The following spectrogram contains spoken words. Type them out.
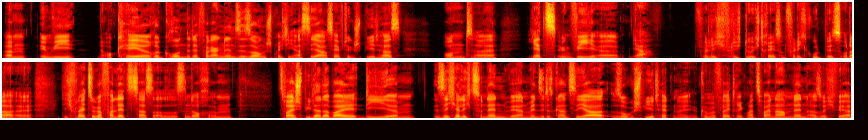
ähm, irgendwie eine okaye Rückrunde der vergangenen Saison, sprich die erste Jahreshälfte gespielt hast und äh, jetzt irgendwie, äh, ja, völlig, völlig durchdrehst und völlig gut bist oder äh, dich vielleicht sogar verletzt hast. Also es sind auch ähm, zwei Spieler dabei, die ähm, sicherlich zu nennen wären, wenn sie das ganze Jahr so gespielt hätten. Da können wir vielleicht direkt mal zwei Namen nennen. Also ich wäre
